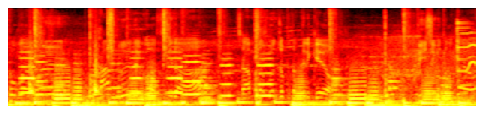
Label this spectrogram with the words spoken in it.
소감을 다 들어야 될 것 같습니다 자 한번 먼저 부탁드릴게요 B씨부터 할까요?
